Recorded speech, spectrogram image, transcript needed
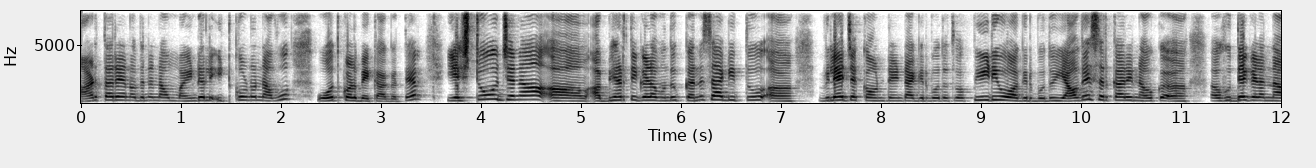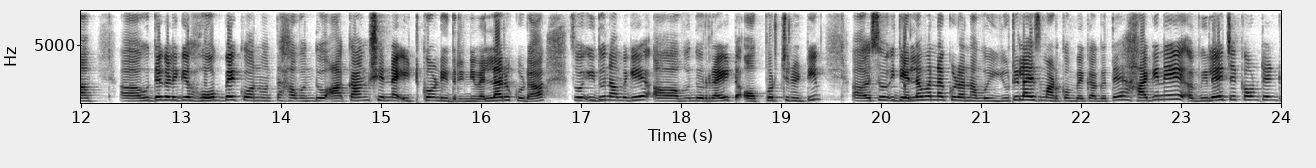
ಮಾಡ್ತಾರೆ ಅನ್ನೋದನ್ನು ನಾವು ಮೈಂಡಲ್ಲಿ ಇಟ್ಕೊಂಡು ನಾವು ಓದ್ಕೊಳ್ಬೇಕಾಗುತ್ತೆ. ಎಷ್ಟೋ ಜನ ಅಭ್ಯರ್ಥಿಗಳ ಒಂದು ಕನಸಾಗಿತ್ತು ವಿಲೇಜ್ ಅಕೌಂಟೆಂಟ್ ಆಗಿರ್ಬೋದು ಅಥವಾ ಪಿ ಡಿ ಒ ಆಗಿರ್ಬೋದು, ಯಾವುದೇ ಸರ್ಕಾರಿ ನೌಕ ಹುದ್ದೆಗಳನ್ನು ಹುದ್ದೆಗಳಿಗೆ ಹೋಗಬೇಕು ಅನ್ನುವಂತಹ ಒಂದು ಆಕಾಂಕ್ಷೆಯನ್ನು ಇಟ್ಕೊಂಡಿದ್ರಿ ನೀವೆಲ್ಲರೂ ಕೂಡ. ಸೊ ಇದು ನಮಗೆ ಒಂದು ರೈಟ್ ಆಪರ್ಚುನಿಟಿ ಸೊ ಇದೆಲ್ಲವನ್ನ ಕೂಡ ನಾವು ಯುಟಿಲೈಸ್ ಮಾಡ್ಕೊಬೇಕಾಗುತ್ತೆ. ಹಾಗೆಯೇ ವಿಲೇಜ್ ಅಕೌಂಟೆಂಟ್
